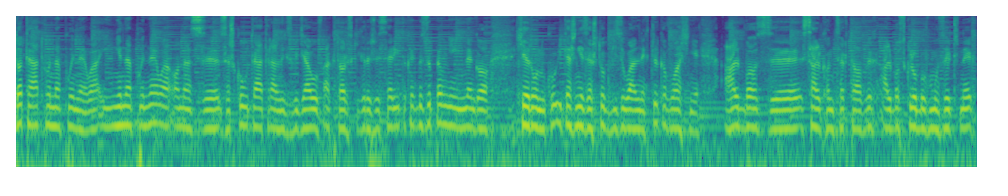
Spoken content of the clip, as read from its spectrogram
do teatru napłynęła i nie napłynęła ona z, ze szkół teatralnych, z wydziałów aktorskich, reżyserii, tylko jakby zupełnie innego kierunku i też nie ze sztuk wizualnych, tylko właśnie albo z sal koncertowych, albo z klubów muzycznych,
